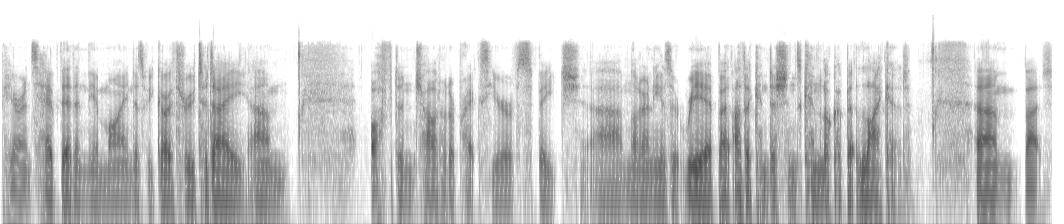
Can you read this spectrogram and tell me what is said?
parents have that in their mind as we go through today. Um, often childhood apraxia of speech, um, not only is it rare, but other conditions can look a bit like it. Um, but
